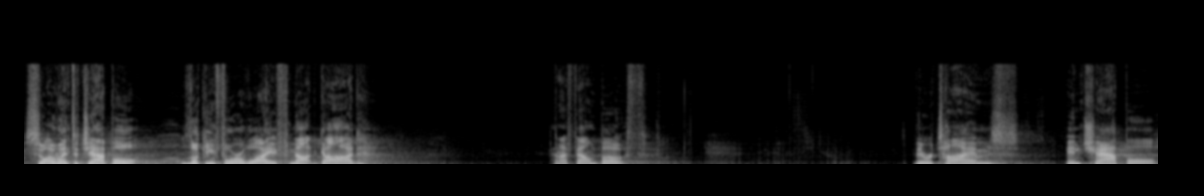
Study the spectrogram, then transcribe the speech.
So I went to chapel looking for a wife, not God, and I found both. There were times in chapel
